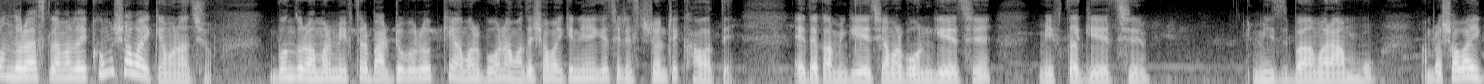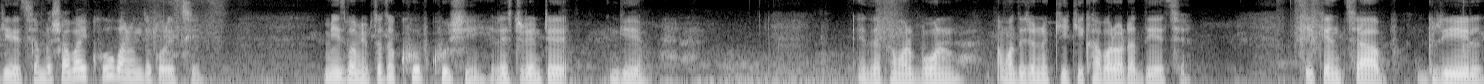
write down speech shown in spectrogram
বন্ধুরা, আসসালামু আলাইকুম। সবাই কেমন আছো? বন্ধুরা, আমার মিফতার বার্থডে উপলক্ষে আমার বোন আমাদের সবাইকে নিয়ে গেছে রেস্টুরেন্টে খাওয়াতে। এই দেখো, আমি গিয়েছি, আমার বোন গিয়েছে, মিফতা গিয়েছে, মিসবা, আমার আম্মু, আমরা সবাই গিয়েছি, আমরা সবাই খুব আনন্দ করেছি। মিসবা, মিফতা তো খুব খুশি রেস্টুরেন্টে গিয়ে। এই দেখো, আমার বোন আমাদের জন্য কি কি খাবার অর্ডার দিয়েছে। চিকেন চাপ গ্রিল,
